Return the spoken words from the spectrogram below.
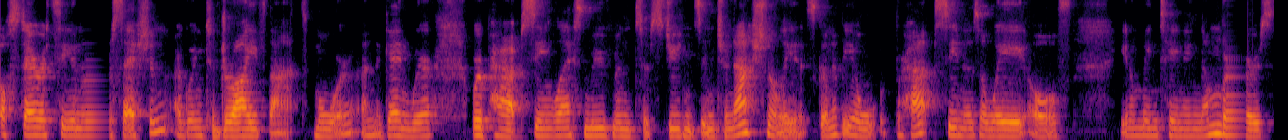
austerity and recession are going to drive that more. And again, we're, we're perhaps seeing less movement of students internationally. It's going to be a, perhaps seen as a way of, you know, maintaining numbers.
